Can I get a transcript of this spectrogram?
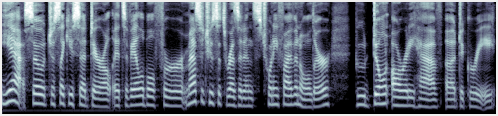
Yeah, so just like you said, Daryl, it's available for Massachusetts residents 25 and older who don't already have a degree.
